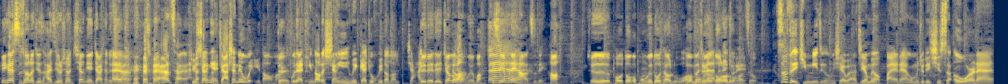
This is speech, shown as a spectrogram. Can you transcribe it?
离开四川了，就是还是有点想想念家乡的哎川川 菜。就想念家乡的味道嘛。对对突然听到了乡音，会感觉回到了家。对对对，交个朋友嘛，其实也没得啥子的哈。就是朋多个朋友多条路啊，我们这边朋友多了路觉得好走。纸醉金迷这个东西，为啥子我们要摆呢？我们觉得其实偶尔呢，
